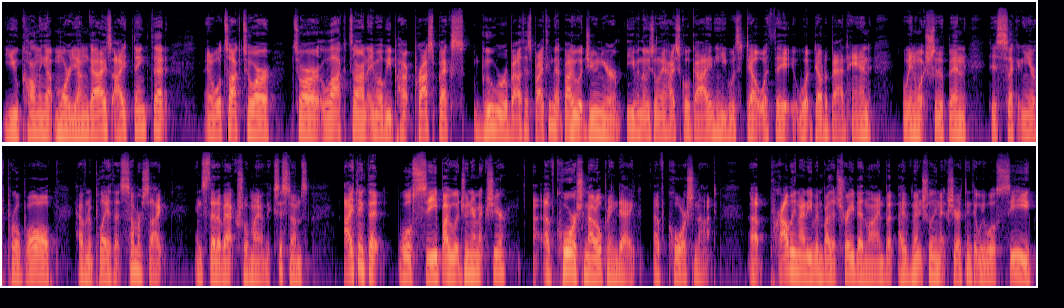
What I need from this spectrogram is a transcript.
you calling up more young guys? I think that, and we'll talk to our to our locked on MLB prospects guru about this, but I think that Bobby Witt Jr., even though he's only a high school guy and he was dealt with a what dealt a bad hand in what should have been his second year of pro ball, having to play at that summer site instead of actual minor league systems, I think that we'll see Bobby Witt Jr. next year. Of course, not opening day. Of course not. Uh, probably not even by the trade deadline, but eventually next year, I think that we will see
